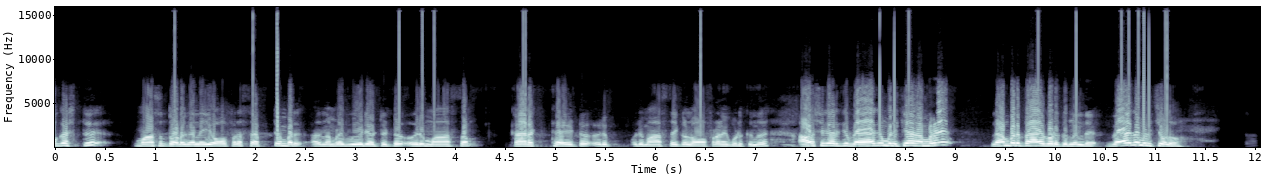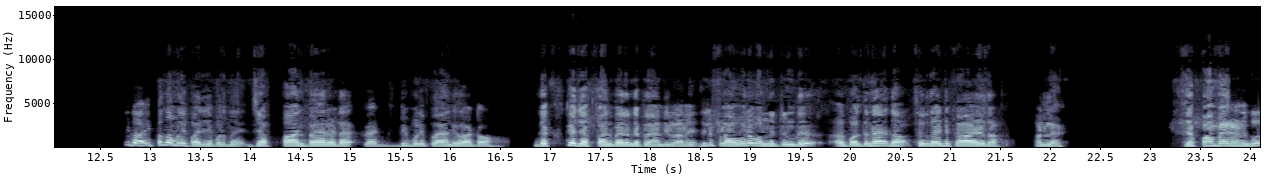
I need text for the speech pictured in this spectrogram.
ഓഗസ്റ്റ് മാസം തുടങ്ങുന്ന ഈ ഓഫർ സെപ്റ്റംബർ അത് നമ്മൾ വീഡിയോ ഇട്ടിട്ട് ഒരു മാസം കറക്റ്റ് ആയിട്ട് ഒരു ഒരു മാസത്തേക്കുള്ള ഓഫറാണ് കൊടുക്കുന്നത്. ആവശ്യക്കാർക്ക് വേഗം വിളിക്കുക നമ്മുടെ നമ്പർ താഴെ കൊടുക്കുന്നുണ്ട്. വേഗം വിളിച്ചോളൂ. ഇതാ ഇപ്പൊ നമ്മൾ ഈ പരിചയപ്പെടുന്നത് ജപ്പാൻ പേരയുടെ അടിപൊളി പ്ലാന്റുകളാട്ടോ. ഇതൊക്കെ ജപ്പാൻ പേരന്റെ പ്ലാന്റുകളാണ്. ഇതിൽ ഫ്ലവർ വന്നിട്ടുണ്ട്. അതുപോലെ തന്നെ ചെറുതായിട്ട് കായതാ ആണല്ലേ ജപ്പാൻ പേരാണിത്.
